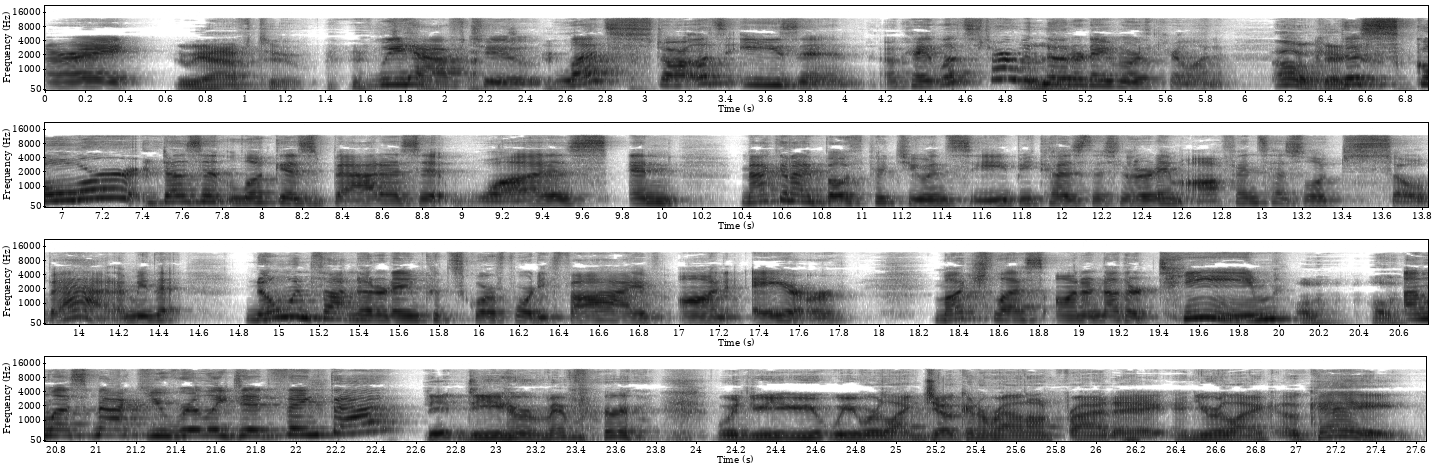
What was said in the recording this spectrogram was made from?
All right, we have to? we have to. Let's start. Let's ease in. Okay, let's start with Notre Dame, North Carolina. Oh, okay. The good. score doesn't look as bad as it was. And Mac and I both picked UNC because this Notre Dame offense has looked so bad. I mean, that no one thought Notre Dame could score 45 on air. much less on another team. Hold on, hold on. Unless Mac, you really did think that? Do, do you remember when you, you we were like joking around on Friday and you were like, okay,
